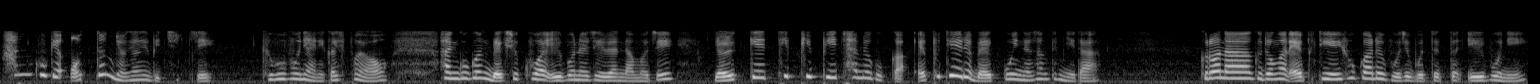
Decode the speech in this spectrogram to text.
한국에 어떤 영향을 미칠지 그 부분이 아닐까 싶어요. 한국은 멕시코와 일본을 제외한 나머지 10개 TPP 참여 국가 FTA를 맺고 있는 상태입니다. 그러나 그동안 FTA 효과를 보지 못했던 일본이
